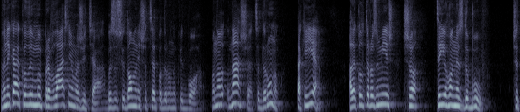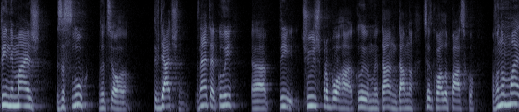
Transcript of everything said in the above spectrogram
виникає, коли ми привласнюємо життя без усвідомлення, що це подарунок від Бога. Воно наше, це дарунок, так і є. Але коли ти розумієш, що ти його не здобув, що ти не маєш заслуг до цього, ти вдячний. Знаєте, коли е, ти чуєш про Бога, коли ми та, недавно святкували Пасху, воно має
